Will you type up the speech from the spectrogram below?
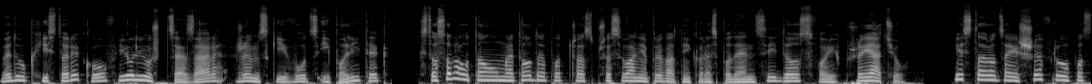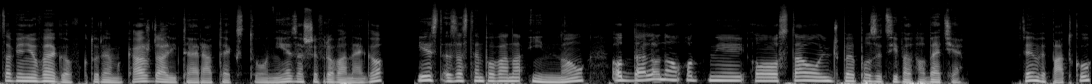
Według historyków Juliusz Cezar, rzymski wódz i polityk, stosował tą metodę podczas przesyłania prywatnej korespondencji do swoich przyjaciół. Jest to rodzaj szyfru podstawieniowego, w którym każda litera tekstu niezaszyfrowanego jest zastępowana inną, oddaloną od niej o stałą liczbę pozycji w alfabecie. W tym wypadku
